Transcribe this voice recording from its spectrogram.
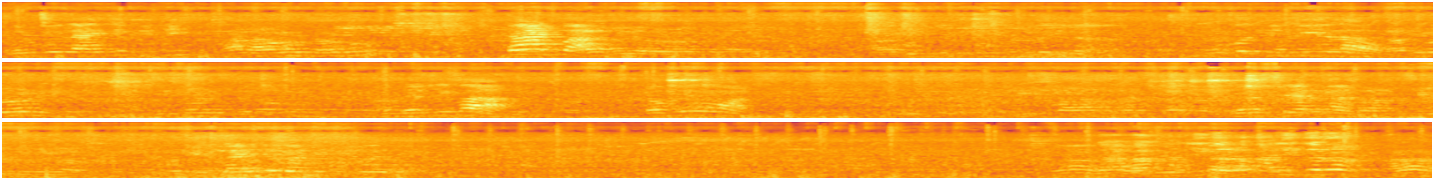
ભૂલ આવી છે સ્ટાર્ટ બા તો જીજી લાવો જલ્દી બા કમ ઓન કરો ખાલી કરો હા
